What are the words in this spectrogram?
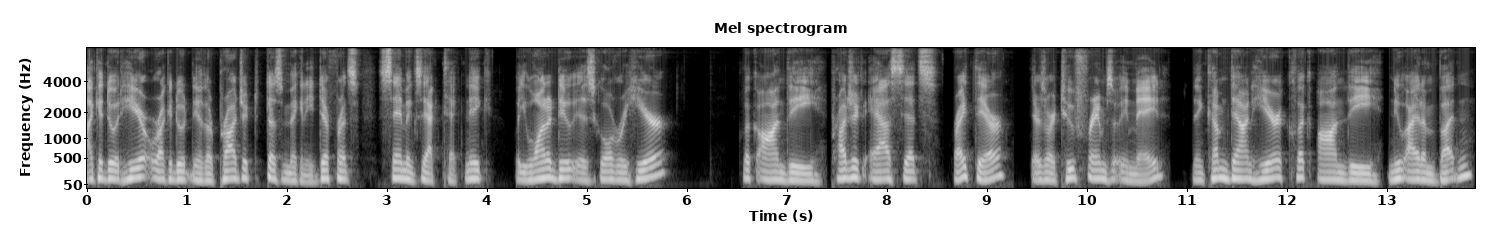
I could do it here or I could do it in the other project. It doesn't make any difference. Same exact technique. What you want to do is go over here, click on the project assets right there. There's our two frames that we made. Then come down here, click on the new item button.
